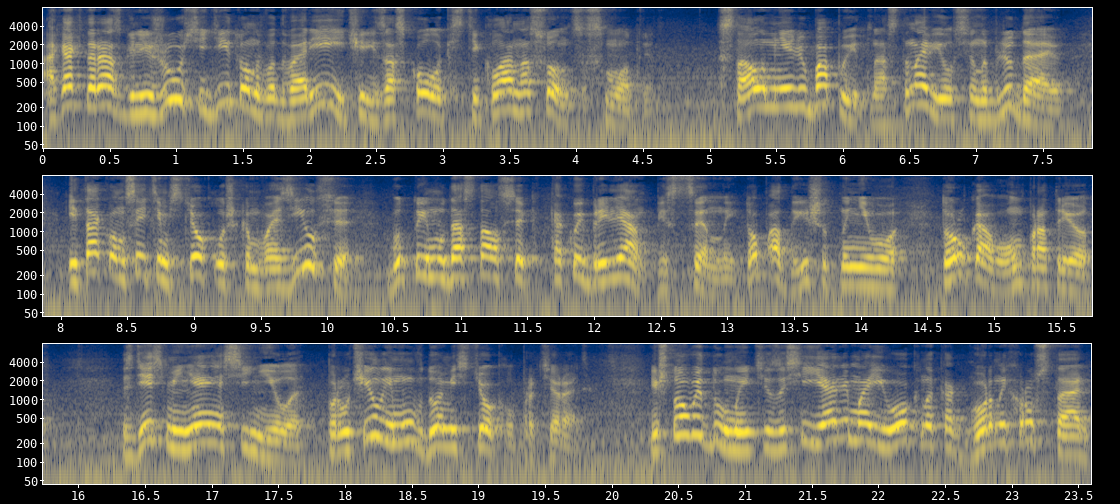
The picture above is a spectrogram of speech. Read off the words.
А как-то раз гляжу, сидит он во дворе и через осколок стекла на солнце смотрит. Стало мне любопытно, остановился, наблюдаю – и так он с этим стеклышком возился, будто ему достался какой бриллиант бесценный. То подышит на него, то рукавом протрет. Здесь меня и осенило. Поручил ему в доме стекла протирать. И что вы думаете, засияли мои окна, как горный хрусталь.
